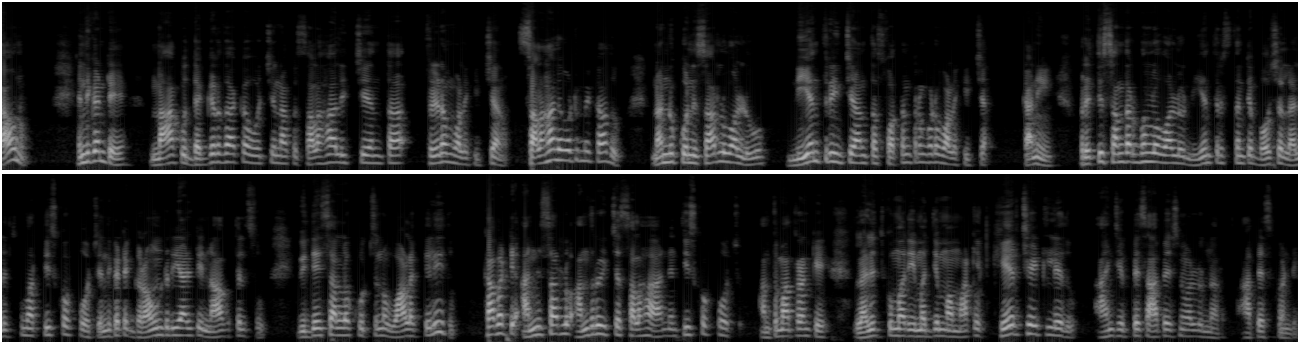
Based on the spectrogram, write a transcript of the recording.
అవును. ఎందుకంటే నాకు దగ్గర దాకా వచ్చి నాకు సలహాలు ఇచ్చేంత ఫ్రీడమ్ వాళ్ళకి ఇచ్చాను. సలహాలు ఇవ్వటమే కాదు నన్ను కొన్నిసార్లు వాళ్ళు నియంత్రించేంత స్వతంత్రం కూడా వాళ్ళకి ఇచ్చా. కానీ ప్రతి సందర్భంలో వాళ్ళు నియంత్రిస్తుంటే బహుశా లలిత్ కుమార్ తీసుకోకపోవచ్చు. ఎందుకంటే గ్రౌండ్ రియాలిటీ నాకు తెలుసు. విదేశాల్లో కూర్చున్న వాళ్ళకి తెలియదు కాబట్టి అన్నిసార్లు అందరూ ఇచ్చే సలహా నేను తీసుకోకపోవచ్చు. అంత మాత్రానికి లలిత్ కుమార్ ఈ మధ్య మా మాటలు కేర్ చేయట్లేదు అని చెప్పేసి ఆపేసిన వాళ్ళు ఉన్నారు. ఆపేసుకోండి.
